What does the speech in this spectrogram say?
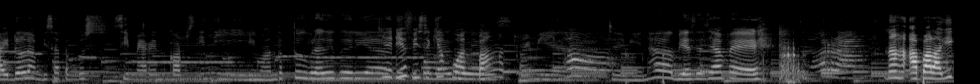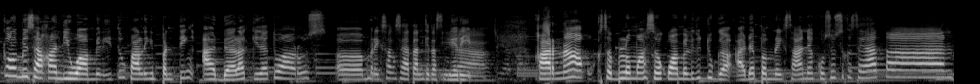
idol yang bisa tembus si Marine Corps Ih, ini. mantep tuh berarti tuh dia. Iya, dia fisiknya kuat banget, Choi Min Iya. Ho. Choi Min Ho biasa siapa ya? Semua orang. Nah, apalagi kalau misalkan di wamil itu paling penting adalah kita tuh harus eh, meriksa kesehatan kita sendiri. Iya. Karena aku- sebelum masuk wamil itu juga ada pemeriksaan yang khusus kesehatan.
